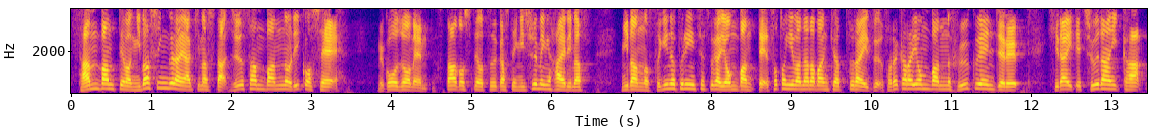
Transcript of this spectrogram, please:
3番手は2馬身ぐらい空きました。13番のリコシェ。向こう上面。スタート地点を通過して2周目に入ります。2番の杉のプリンセスが4番手。外には7番キャッツライズ。それから4番のフークエンジェル。開いて中段以下。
